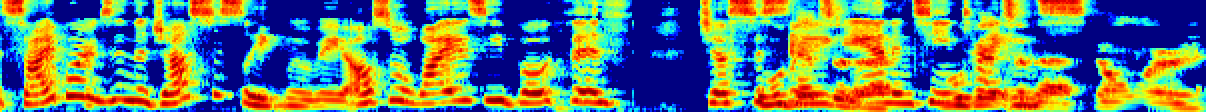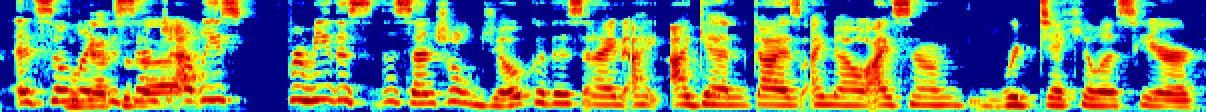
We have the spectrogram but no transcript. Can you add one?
Cyborg's in the Justice League movie. Also, why is he both in Justice We'll League and in Teen we'll get to Titans. that. Don't worry. And so, We'll like get the to central, that. at least for me, this the central joke of this, and I, I again, guys, I know I sound ridiculous here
